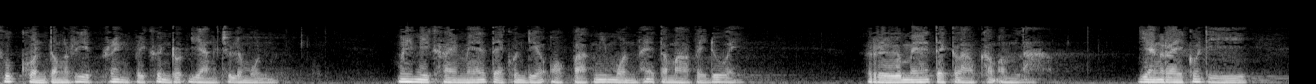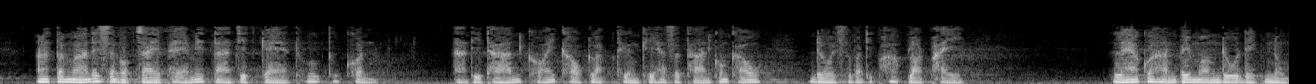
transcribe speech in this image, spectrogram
ทุกคนต้องรีบเร่งไปขึ้นรถอย่างชุลมุน ไม่มีใครแม้แต่คนเดียวออกปากนิมนต์ให้ตมาไปด้วย หรือแม้แต่กล่าวคำอำลา อย่างไรก็ดี อาตมาได้สงบใจแผ่เมตตาจิตแก่ทุกทุกคน อธิษฐานขอให้เขากลับถึงเคหสถานของเขา โดยสวัสดิภาพปลอดภัย แล้วก็หันไปมองดูเด็กหนุ่ม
